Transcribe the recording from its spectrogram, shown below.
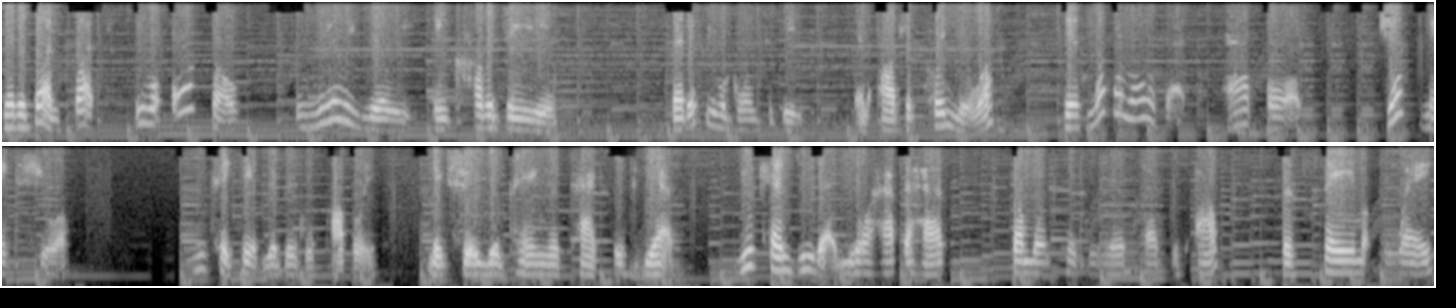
get it done. But we were also really, really encouraging you that if you were going to be an entrepreneur, there's nothing wrong with that at all. Just make sure you take care of your business properly. Make sure you're paying your taxes. Yes, you can do that. You don't have to have someone taking your taxes out the same way.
